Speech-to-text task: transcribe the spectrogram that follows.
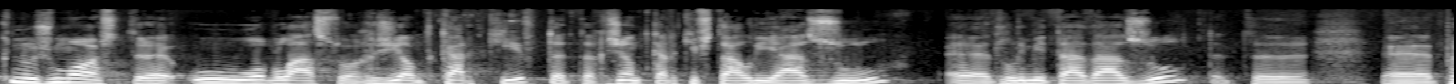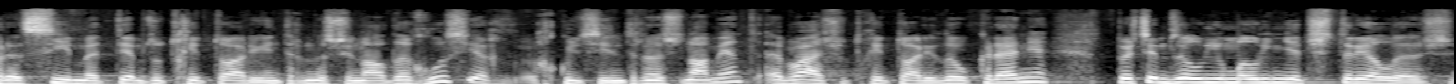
que nos mostra o Oblast, a região de Kharkiv, portanto, a região de Kharkiv está ali a azul, eh, delimitada a azul. Portanto, eh, para cima temos o território internacional da Rússia, reconhecido internacionalmente, abaixo o território da Ucrânia. Depois temos ali uma linha de estrelas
